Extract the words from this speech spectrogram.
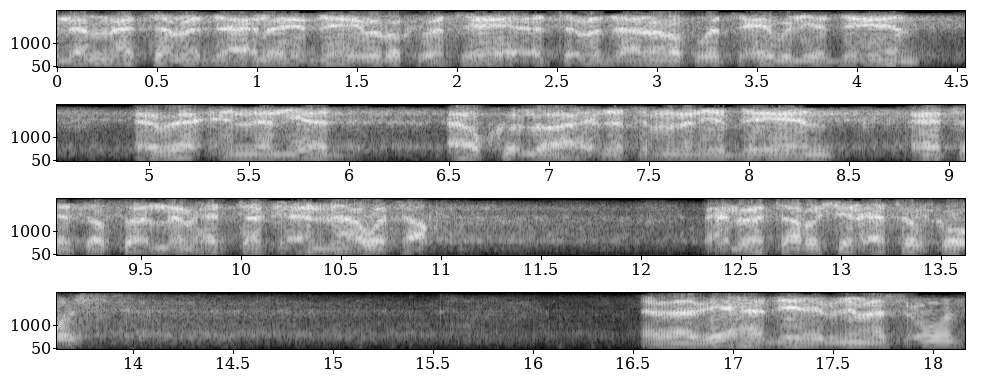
لما أعتمد على يديه بركبتيه اعتمد على ركبتيه باليدين فإن اليد أو كل واحدة من اليدين تتصلب حتى كأنها وتر. الوتر شرعة الكوس ففي حديث ابن مسعود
